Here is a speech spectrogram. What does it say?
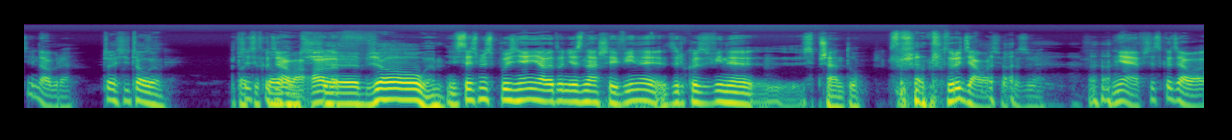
Dzień dobry. Cześć i czołem. Ptacie Wszystko działa, się ale- wziąłem. Jesteśmy spóźnieni, ale to nie z naszej winy, tylko z winy y, sprzętu, Sprzęt. który działa się okazuje. Nie, wszystko działa.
